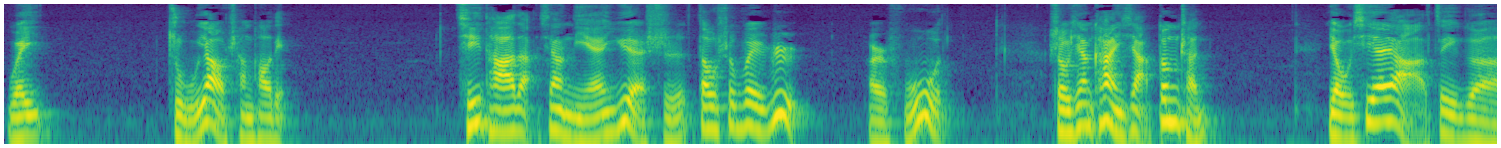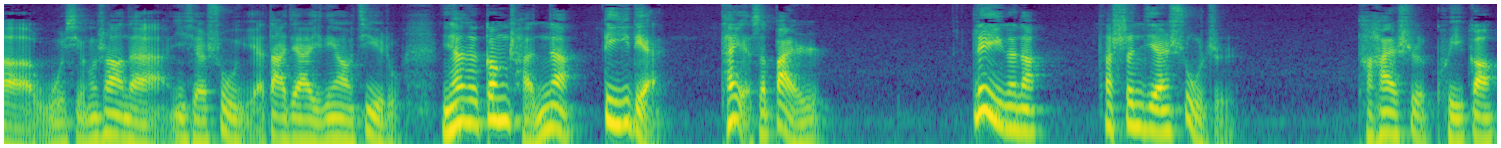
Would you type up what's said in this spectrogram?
为主要参考点，其他的像年月时都是为日而服务的。首先看一下庚辰，有些呀，这个五行上的一些术语，大家一定要记住。你像这庚辰呢，第一点，它也是败日；另一个呢，它身兼数职，它还是魁罡。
